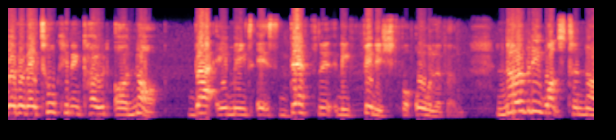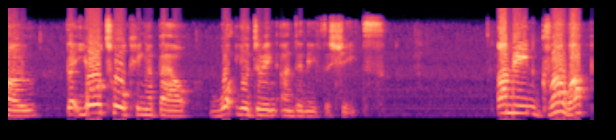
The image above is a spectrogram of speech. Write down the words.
whether they're talking in code or not, that it means it's definitely finished for all of them. Nobody wants to know that you're talking about what you're doing underneath the sheets. I mean, grow up.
